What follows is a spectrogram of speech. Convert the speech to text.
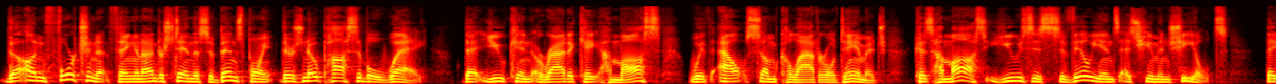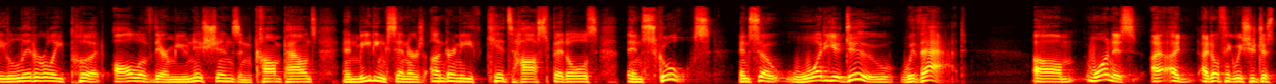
the unfortunate thing, and I understand this of Ben's point, there's no possible way that you can eradicate Hamas without some collateral damage because Hamas uses civilians as human shields. They literally put all of their munitions and compounds and meeting centers underneath kids' hospitals and schools. And so, what do you do with that? Um, one is, I, I, I, don't think we should just,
